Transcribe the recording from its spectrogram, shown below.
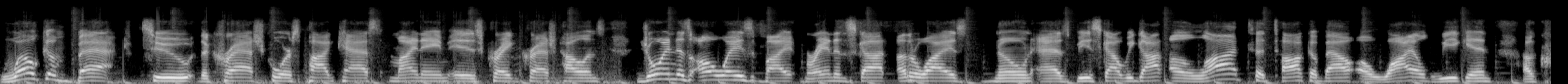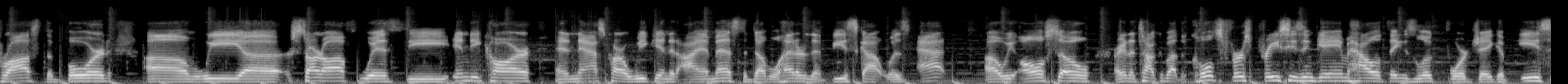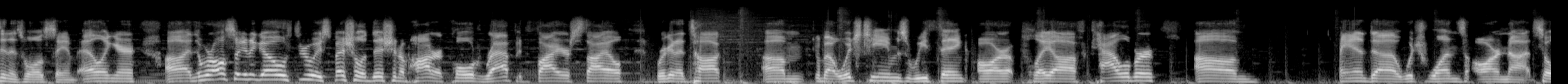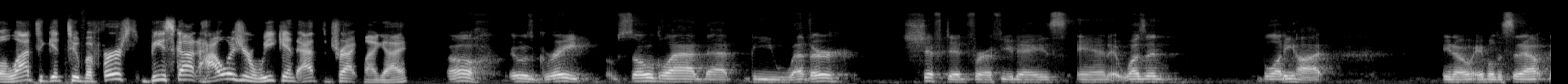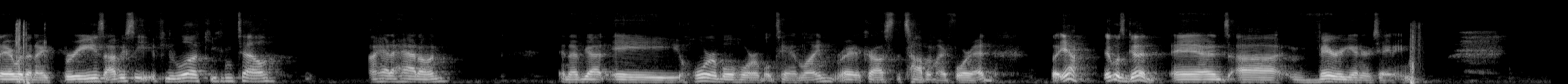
Welcome back to the Crash Course podcast. My name is Craig Crash Collins, joined as always by Brandon Scott, otherwise known as B Scott. We got a lot to talk about, a wild weekend across the board. Um, we uh, start off with the IndyCar and NASCAR weekend at IMS, the doubleheader that B Scott was at. Uh, we also are going to talk about the Colts' first preseason game, how things look for Jacob Eason as well as Sam Ehlinger. Uh, and then we're also going to go through a special edition of Hot or Cold, rapid fire style. We're going to talk um, about which teams we think are playoff caliber. Um, and uh, which ones are not. So a lot to get to. But first, B. Scott, how was your weekend at the track, my guy? Oh, it was great. I'm so glad that the weather shifted for a few days and it wasn't bloody hot. You know, able to sit out there with a nice breeze. Obviously, if you look, you can tell I had a hat on and I've got a horrible, horrible tan line right across the top of my forehead. But yeah, it was good and uh, very entertaining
